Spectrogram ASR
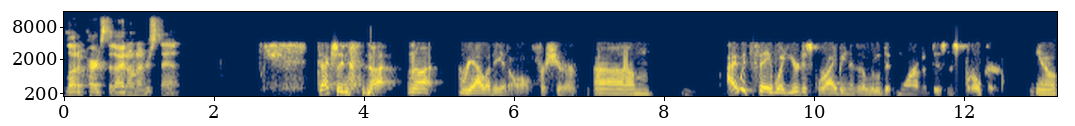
lot of parts that I don't understand? It's actually not not reality at all, for sure. Um, I would say what you're describing is a little bit more of a business broker. You know,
